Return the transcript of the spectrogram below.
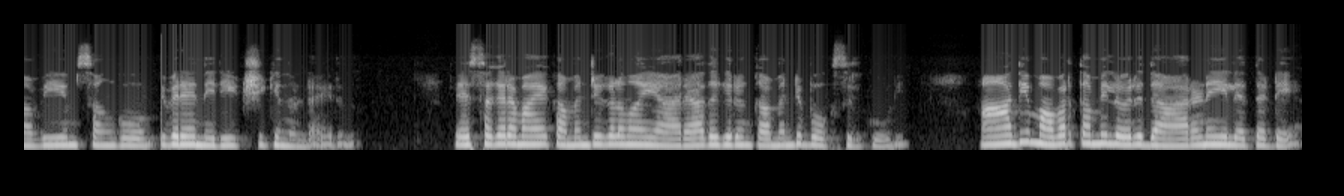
നവ്യയും സംഘവും ഇവരെ നിരീക്ഷിക്കുന്നുണ്ടായിരുന്നു. രസകരമായ കമന്റുകളുമായി ആരാധകരും കമന്റ് ബോക്സിൽ കൂടി. ആദ്യം അവർ തമ്മിൽ ഒരു ധാരണയിലെത്തട്ടെ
